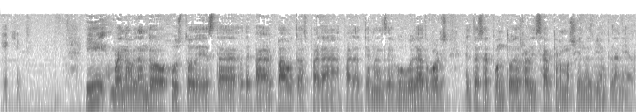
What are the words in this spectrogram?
que quieres. Y bueno, hablando justo de esta de pagar pautas para, para temas de Google AdWords, el tercer punto es realizar promociones bien planeadas.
